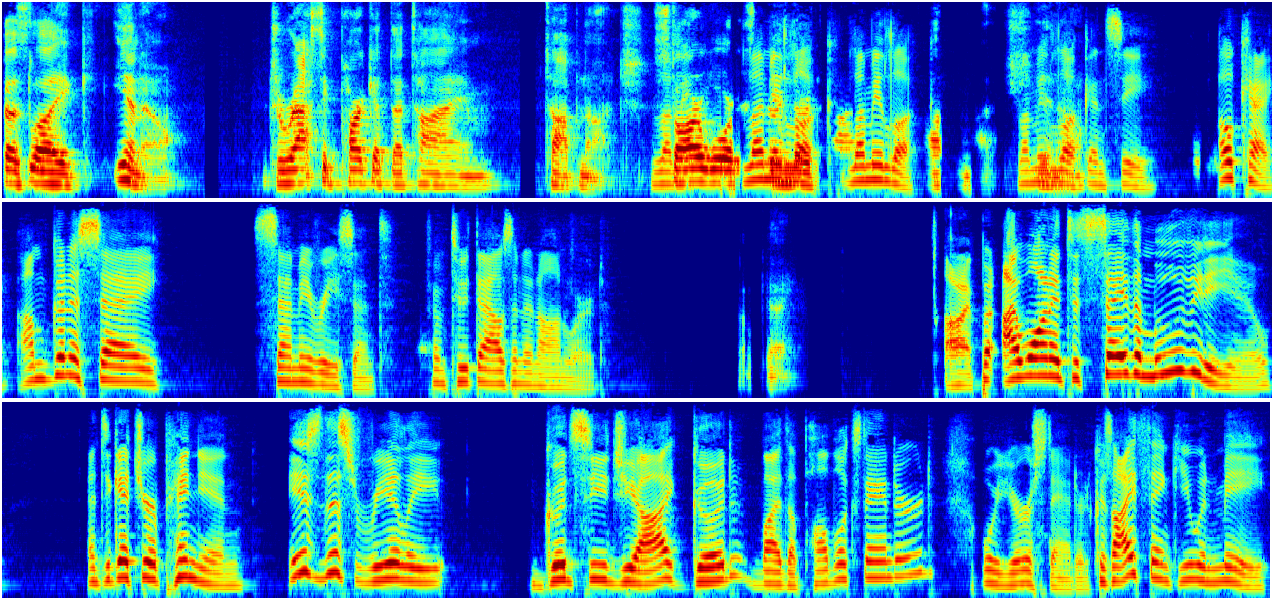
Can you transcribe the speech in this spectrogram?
Because, like, you know, Jurassic Park at that time, top notch. Star Wars. let me look. Let me look. notch, Let me you know? look and see. Okay, I'm gonna say semi-recent from 2000 and onward. Okay. All right, but I wanted to say the movie to you and to get your opinion. Is this really good CGI, good by the public standard or your standard? Because I think you and me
